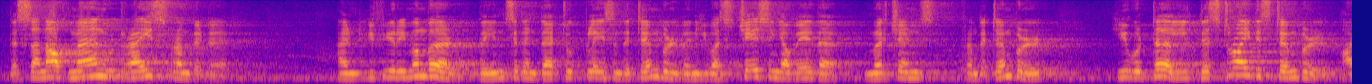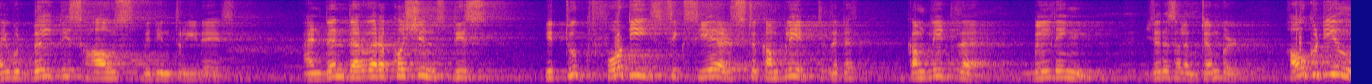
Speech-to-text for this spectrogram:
The Son of Man would rise from the dead. And if you remember the incident that took place in the temple when he was chasing away the merchants from the temple, he would tell, Destroy this temple, I would build this house within three days. And then there were questions. This it took 46 years to complete the complete the building Jerusalem temple. How could you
